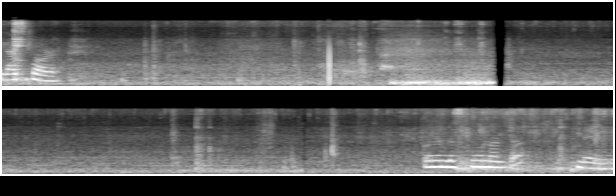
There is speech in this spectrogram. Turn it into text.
ఇలాచి పౌడర్ రెండు స్పూన్లు అంతా నెయ్యి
